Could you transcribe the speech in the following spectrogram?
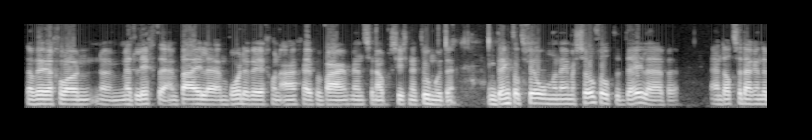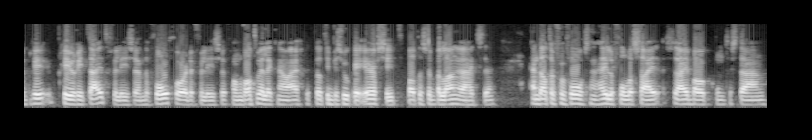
Dan wil je gewoon uh, met lichten en pijlen en borden wil je gewoon aangeven waar mensen nou precies naartoe moeten. Ik denk dat veel ondernemers zoveel te delen hebben. En dat ze daarin de prioriteit verliezen en de volgorde verliezen van wat wil ik nou eigenlijk dat die bezoeker eerst ziet, wat is het belangrijkste. En dat er vervolgens een hele volle zij zijbalk komt te staan,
